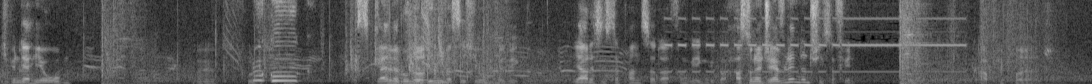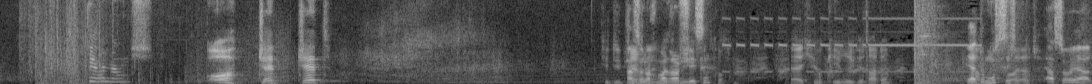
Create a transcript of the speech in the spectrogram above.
Ich bin der hier oben. Ja, Kuckuck! Das kleine Ja, runde. Ding, was sich hier oben bewegt. Ja, das ist der Panzer da von gegenüber. Hast du eine Javelin? Dann schieß auf ihn. Abgefeuert. Ja, nice. Oh! Jet! Jet! Die, die Also Javelin noch mal hat drauf schießen? getroffen. Äh, ich markiere gerade. Ja, du musst dich. Achso, ja,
